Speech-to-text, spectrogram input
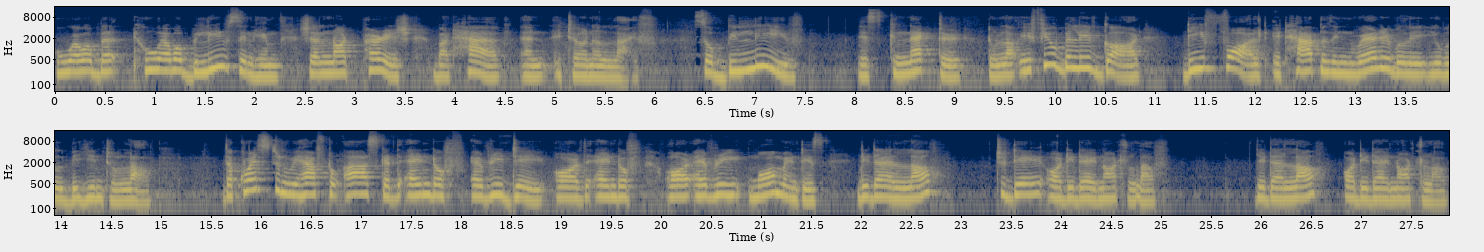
Whoever, be, whoever believes in him shall not perish but have an eternal life. So, believe is connected to love. If you believe God, default, it happens invariably, you will begin to love. The question we have to ask at the end of every day or the end of or every moment is Did I love today or did I not love? Did I love or did I not love?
